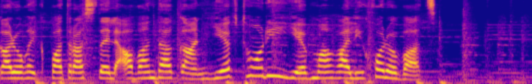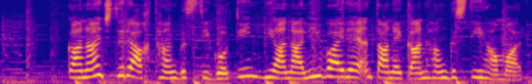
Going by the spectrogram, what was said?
կարող եք պատրաստել ավանդական եւ թորի եւ մաղալի խորոված։ Կանաչ դրախտ հանգստի գոտին հիանալի վայր է ընտանեկան հանգստի համար։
